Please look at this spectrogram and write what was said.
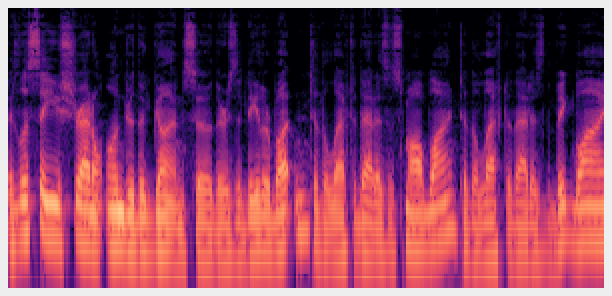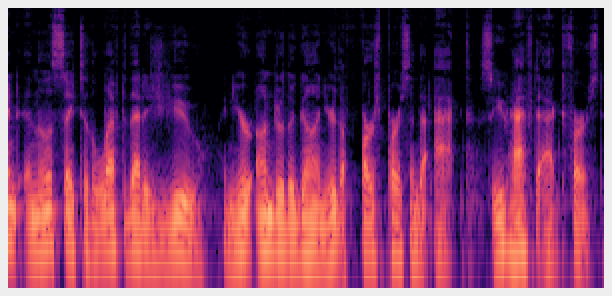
Let's say you straddle under the gun. So there's a dealer button. To the left of that is a small blind. To the left of that is the big blind. And then let's say to the left of that is you, and you're under the gun. You're the first person to act. So you have to act first.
